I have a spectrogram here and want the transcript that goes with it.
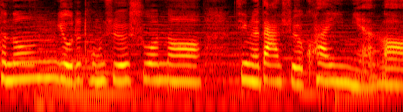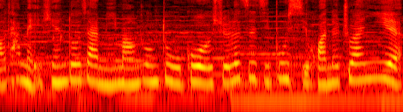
可能有的同学说呢，进了大学快一年了，他每天都在迷茫中度过，学了自己不喜欢的专业，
